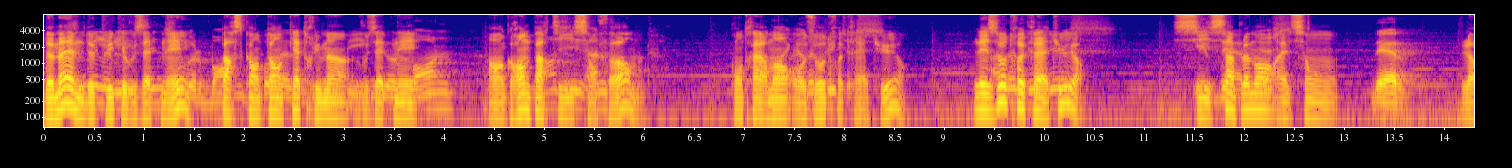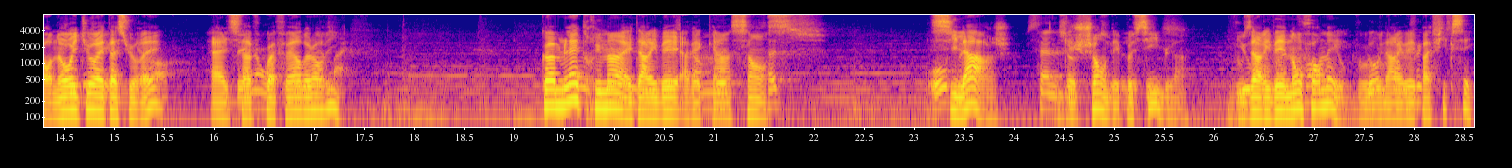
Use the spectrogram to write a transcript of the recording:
De même, depuis que vous êtes né, parce qu'en tant qu'être humain, vous êtes né en grande partie sans forme, contrairement aux autres créatures, les autres créatures, si simplement elles sont... leur nourriture est assurée, elles savent quoi faire de leur vie. Comme l'être humain est arrivé avec un sens si large du champ des possibles, Vous arrivez non formé, vous n'arrivez pas fixé.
